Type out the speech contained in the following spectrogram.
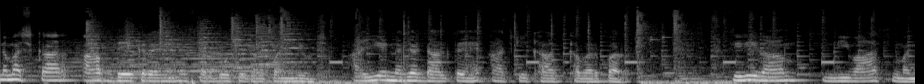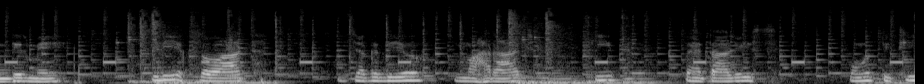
नमस्कार आप देख रहे हैं सर्वोच्च दर्पण न्यूज़। आइए नज़र डालते हैं आज की खास खबर पर। श्री राम निवास मंदिर में श्री 108 जगदेव महाराज की 45 पुण्यतिथि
